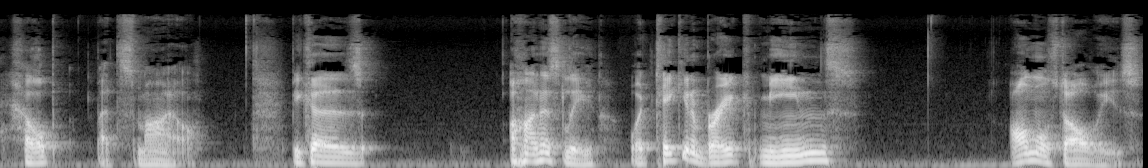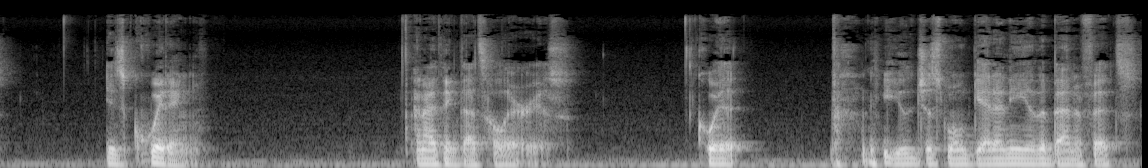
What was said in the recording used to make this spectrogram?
help but smile because honestly, what taking a break means almost always is quitting. And I think that's hilarious. Quit. you just won't get any of the benefits.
